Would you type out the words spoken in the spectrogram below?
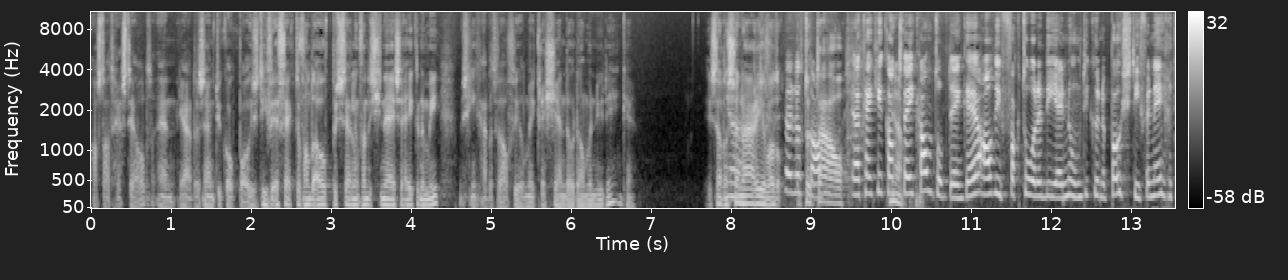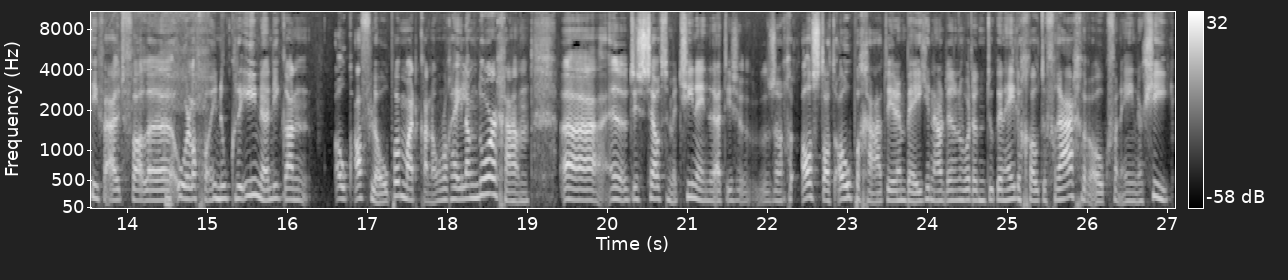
als dat herstelt. En ja, er zijn natuurlijk ook positieve effecten van de openstelling van de Chinese economie. Misschien gaat het wel veel meer crescendo dan we nu denken. Is dat een ja. scenario wat ja, totaal... Kan. Ja, kijk, je kan ja. twee kanten op denken. Hè? Al die factoren die jij noemt, die kunnen positief en negatief uitvallen. Oorlog in Oekraïne, die kan ook aflopen, maar het kan ook nog heel lang doorgaan. Uh, en het is hetzelfde met China inderdaad. Is, is een, als dat open gaat weer een beetje, nou dan wordt het natuurlijk een hele grote vrager ook van energie.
